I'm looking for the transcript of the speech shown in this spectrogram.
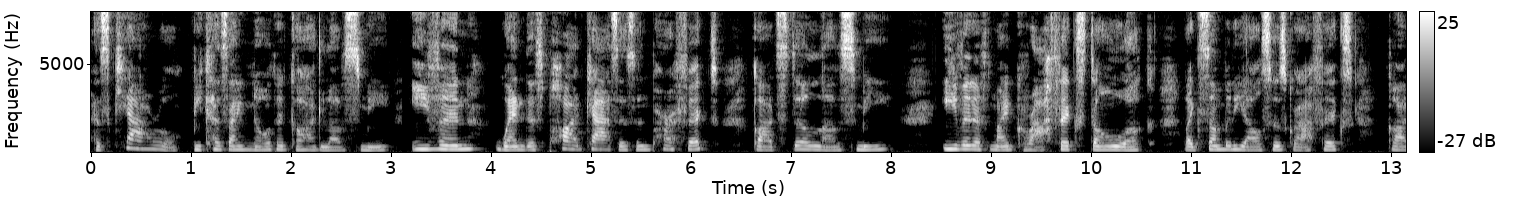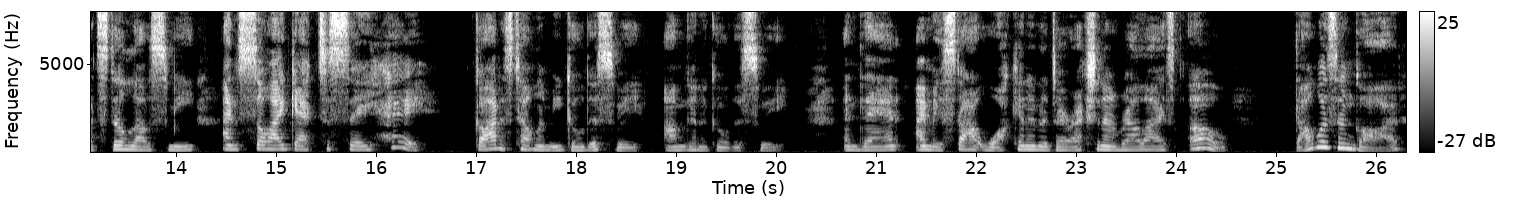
as Carol because I know that God loves me. Even when this podcast isn't perfect, God still loves me. Even if my graphics don't look like somebody else's graphics, God still loves me. And so I get to say, hey, God is telling me go this way. I'm going to go this way. And then I may start walking in a direction and realize, oh, that wasn't God.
